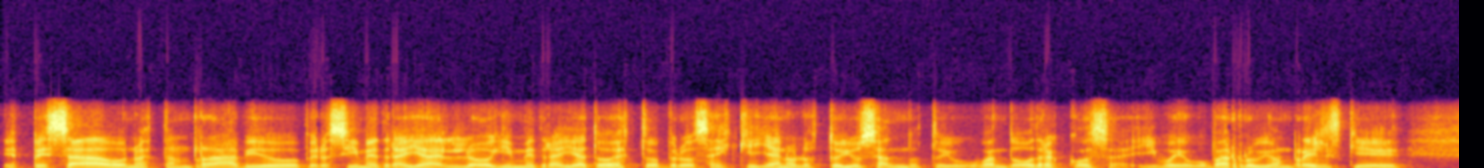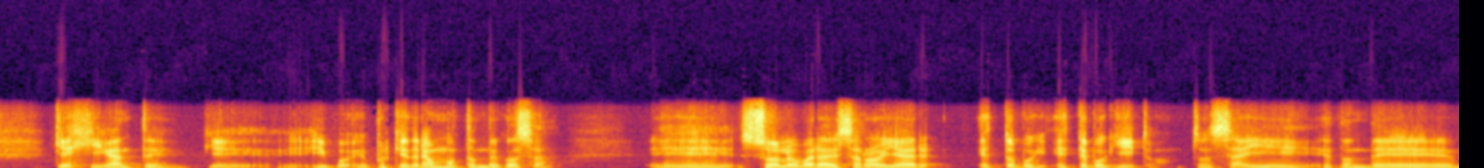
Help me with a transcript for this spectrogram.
es pesado, no es tan rápido, pero sí me traía el login, me traía todo esto, pero sabéis que ya no lo estoy usando, estoy ocupando otras cosas y voy a ocupar Ruby on Rails que que es gigante que, y, porque trae un montón de cosas, eh, solo para desarrollar esto, este poquito. Entonces ahí es donde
